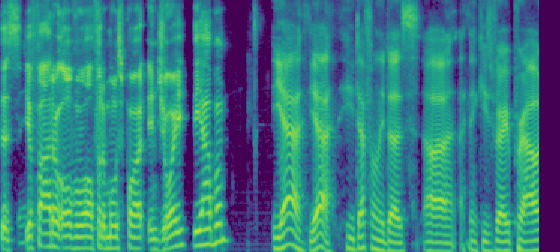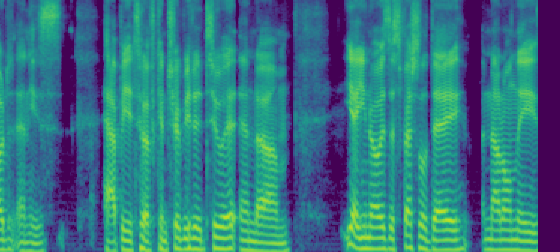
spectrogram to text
Does your father overall, for the most part, enjoy the album? Yeah, yeah, he definitely does. Uh, I think he's very proud and he's happy to have contributed to it. And um, yeah, you know, it's a special day. Not only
